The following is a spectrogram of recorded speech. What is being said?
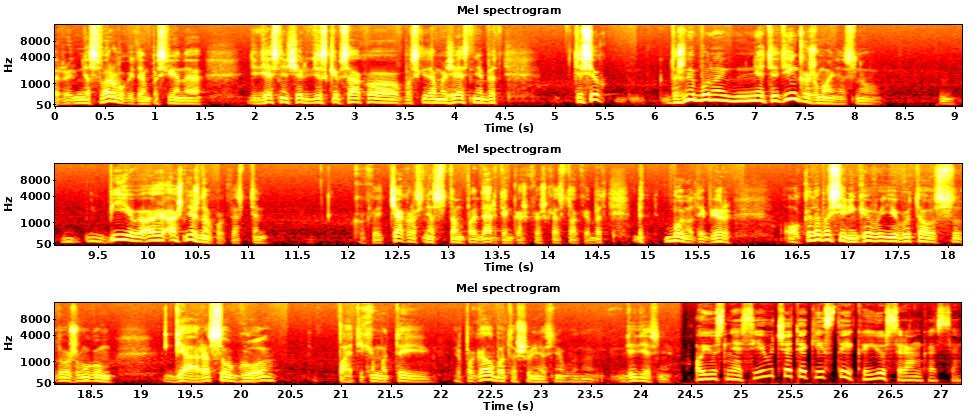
ir nesvarbu, kad ten pas vieną didesnė širdis, kaip sako, pas kitą mažesnė, bet tiesiog dažnai būna netitinka žmonės, nu, bijo, aš, aš nežinau, kokias ten, kokie čakros nesutampa, dar ten kaž, kažkas tokio, bet, bet būna taip ir, o kada pasirinkai, jeigu tau su tuo žmogum geras, saugu, patikima, tai ir pagalba ta šunies nebūna didesnė. O jūs nesijaučiate keistai, kai jūs renkasi?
